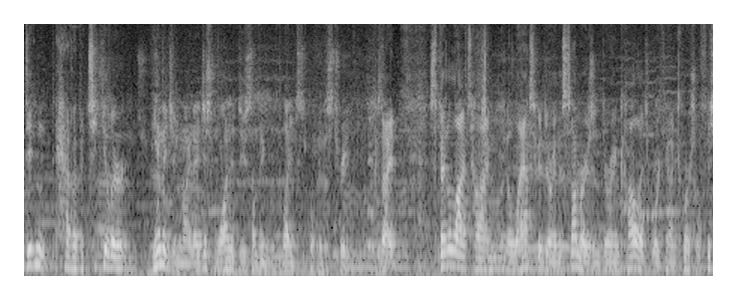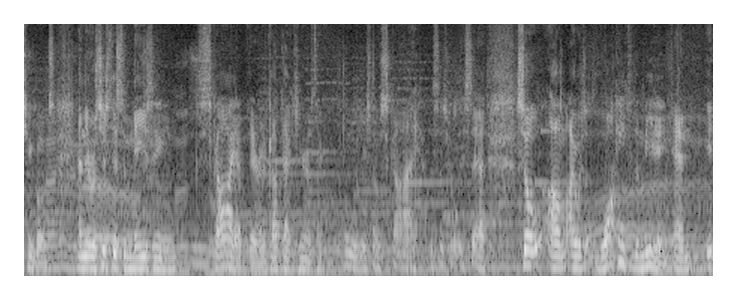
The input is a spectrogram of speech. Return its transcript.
didn't have a particular image in mind. I just wanted to do something with lights over the street because I spent a lot of time in Alaska during the summers and during college working on commercial fishing boats. And there was just this amazing sky up there. And I got back here and it's like, oh, there's no sky. This is really sad. So um, I was walking to the meeting and it,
